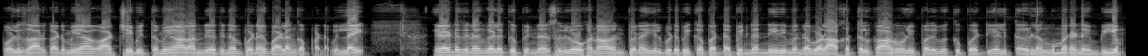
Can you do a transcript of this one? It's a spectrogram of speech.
போலீசார் கடுமையாக ஆட்சேபித்தமையால் அன்றைய தினம் பிணை வழங்கப்படவில்லை. இரண்டு தினங்களுக்கு பின்னர் ஸ்ரீ லோகநாதன் பிணையில் விடுவிக்கப்பட்ட பின்னர் நீதிமன்ற வளாகத்தில் காணொலி பதிவுக்கு பேட்டியளித்த இளங்குமரன் எம்பியும்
